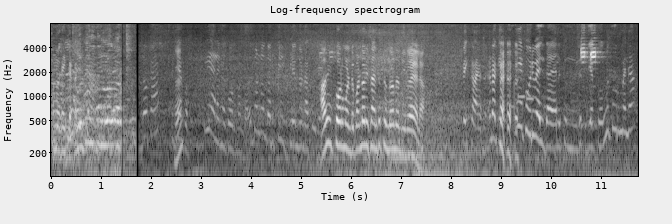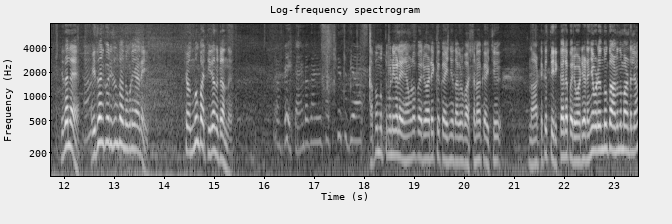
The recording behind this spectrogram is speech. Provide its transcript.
നമ്മൾ കഴിക്കട്ടെ? അത് എനിക്ക് ഓർമ്മയുണ്ട്. പണ്ട് ഒരു സ്ഥലത്ത് തിന്നാണ്ട് ഓർമ്മല്ല ഇതല്ലേ? ഇത് എനിക്ക് ഒരു ദിവസം തന്നുകൂടെ ഞാനേ. പക്ഷെ ഒന്നും പറ്റിയില്ല എന്നിട്ട് അന്ന്. അപ്പൊ മുത്തുമണികളെ നമ്മളെ പരിപാടിയൊക്കെ കഴിഞ്ഞ് തകർന്ന് ഭക്ഷണമൊക്കെ കഴിച്ച് നാട്ടിലേക്ക് തിരിക്കാല പരിപാടിയാണ്. ഞാൻ ഇവിടെ ഒന്നും കാണുന്നു? വേണ്ടല്ലോ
